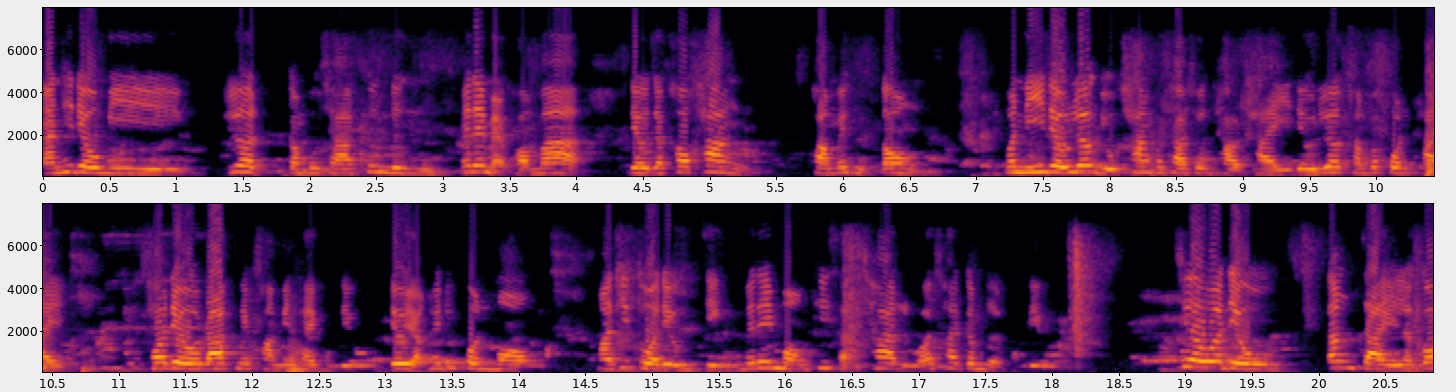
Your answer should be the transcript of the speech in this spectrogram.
การที่เดลมี เลือดกัมพูชาครึ่งหนึ่งไม่ได้หมายความว่า เดลจะเข้าข้างความไม่ถูกต้อง วันนี้เดลเลือกอยู่ข้างประชาชนชาวไทย เดลเลือกทำเพื่อคนไทย เพราะเดลรักในความเป็นไทยของเดลเดลอยากให้ทุกคนมองมาที่ตัวเดลจริงๆไม่ได้มองที่สัญชาติหรือว่าชาติกำเนิดของเดลเชื่อว่าเดลตั้งใจแล้วก็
